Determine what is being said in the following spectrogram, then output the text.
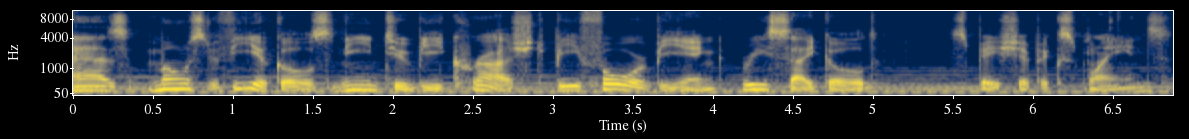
As most vehicles need to be crushed before being recycled, Spaceship explains.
